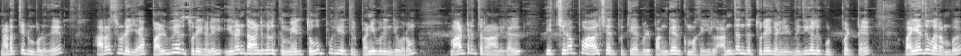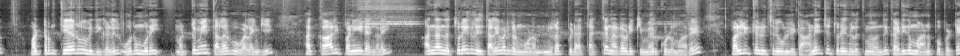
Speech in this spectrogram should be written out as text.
நடத்திடும் பொழுது அரசினுடைய பல்வேறு துறைகளில் இரண்டு ஆண்டுகளுக்கு மேல் தொகுப்பூதியத்தில் பணிபுரிந்து வரும் மாற்றுத்திறனாளிகள் இச்சிறப்பு ஆள்சேர்ப்பு தேர்வில் பங்கேற்கும் வகையில் அந்தந்த துறைகளில் விதிகளுக்கு உட்பட்டு வயது வரம்பு மற்றும் தேர்வு விதிகளில் ஒரு முறை மட்டுமே தளர்வு வழங்கி அக்காலி பணியிடங்களை அந்தந்த துறைகளில் தலைவர்கள் மூலம் நிரப்பிட தக்க நடவடிக்கை மேற்கொள்ளுமாறு பள்ளிக்கல்வித்துறை உள்ளிட்ட அனைத்து துறைகளுக்குமே வந்து கடிதம் அனுப்பப்பட்டு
